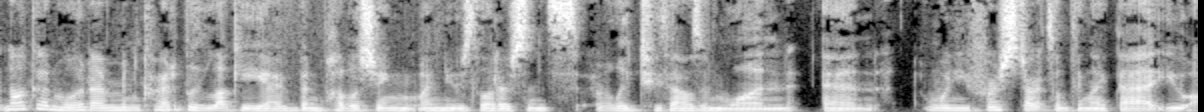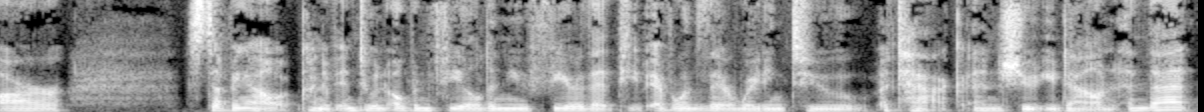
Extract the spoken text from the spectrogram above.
knock on wood, I'm incredibly lucky. I've been publishing my newsletter since early 2001. And when you first start something like that, you are stepping out kind of into an open field and you fear that everyone's there waiting to attack and shoot you down. And that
